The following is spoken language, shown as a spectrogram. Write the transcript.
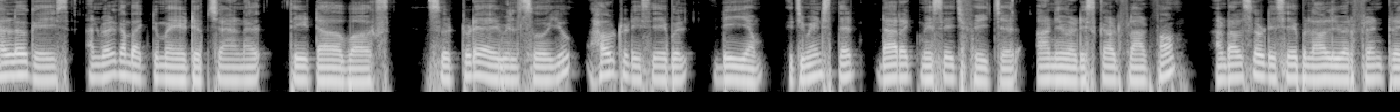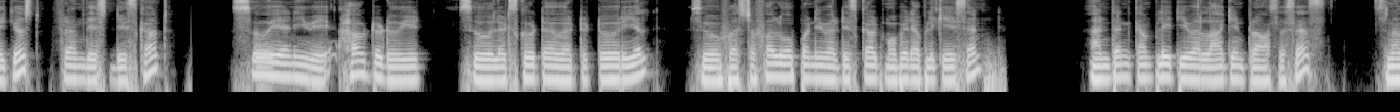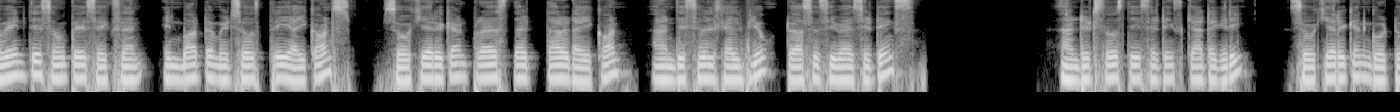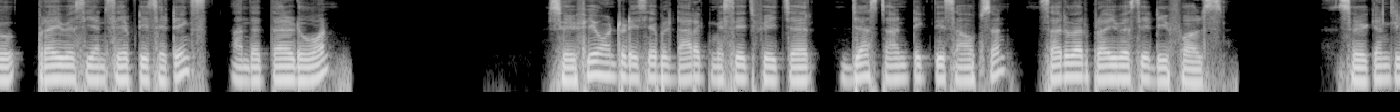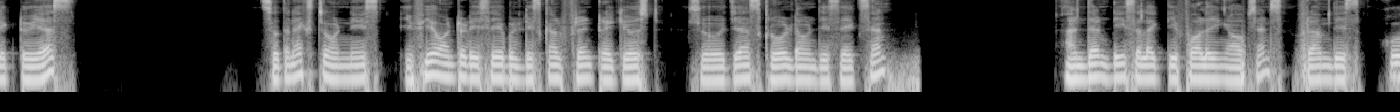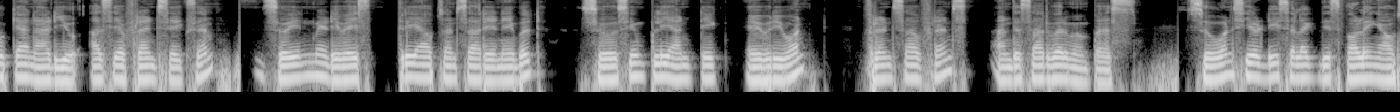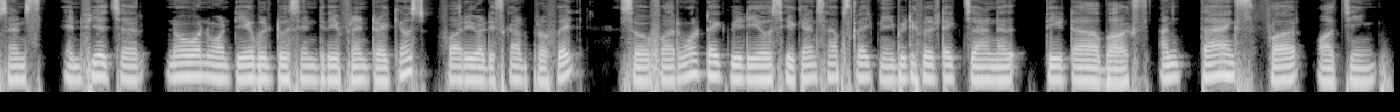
Hello guys and welcome back to my YouTube channel Theta Box. So today I will show you how to disable DM which means that direct message feature on your Discord platform and also disable all your friend requests from this Discord. So anyway how to do it? So let's go to our tutorial. So first of all open your Discord mobile application and then complete your login processes. So now in this homepage section in bottom it shows three icons. So here you can press that third icon and this will help you to access your settings. And it shows the settings category. So here you can go to privacy and safety settings and the third one. So if you want to disable direct message feature just untick this option server privacy defaults. So you can click to yes so the next one is if you want to disable Discord friend request so just scroll down this section and then deselect the following options. From this who can add you as a friend section? So in my device three options are enabled. So simply untick everyone friends of friends and the server members. So once you deselect these following options in future no one won't be able to send the friend request for your discord profile. So for more tech videos you can subscribe my beautiful tech channel theta box. And thanks for watching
